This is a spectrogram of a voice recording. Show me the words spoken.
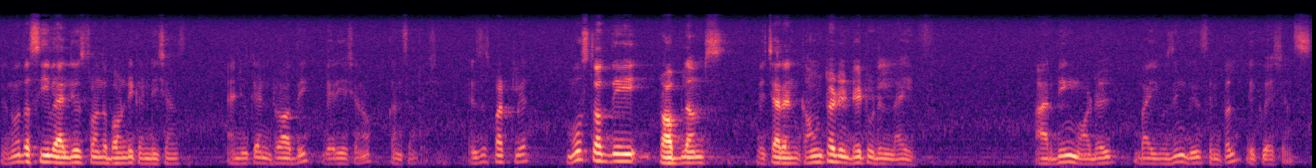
you know the C values from the boundary conditions and you can draw the variation of concentration. Is this part clear? Most of the problems which are encountered in day to day life are being modeled by using these simple equations.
